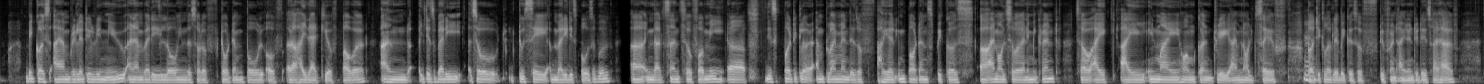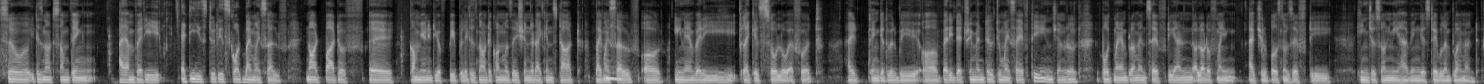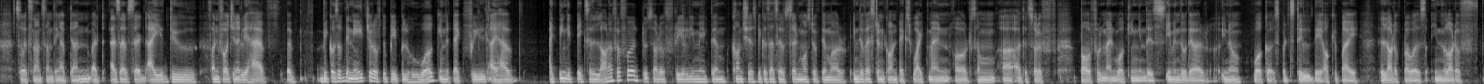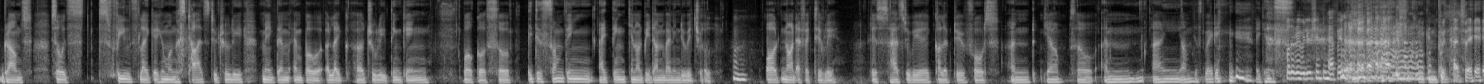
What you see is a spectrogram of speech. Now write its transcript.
because i am relatively new and i'm very low in the sort of totem pole of a hierarchy of power and it is very so to say i'm very disposable uh, in that sense. So for me, uh, this particular employment is of higher importance because uh, I'm also an immigrant. So I, I in my home country, I'm not safe, particularly because of different identities I have. So it is not something I am very at ease to risk out by myself, not part of a community of people. It is not a conversation that I can start by myself or in a very like a solo effort. I think it will be uh, very detrimental to my safety in general, both my employment safety and a lot of my actual personal safety hinges on me having a stable employment. So it's not something I've done. But as I've said, I do unfortunately have, a, because of the nature of the people who work in the tech field, I have. I think it takes a lot of effort to sort of really make them conscious because, as I've said, most of them are in the Western context, white men or some uh, other sort of powerful men working in this, even though they are, you know, workers, but still they occupy a lot of powers in a lot of grounds. So it's it feels like a humongous task to truly make them empower, like uh, truly thinking workers. So it is something I think cannot be done by an individual or not effectively. This has to be a collective force and yeah so and i am just waiting i guess. For the revolution to happen. you can put that way.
